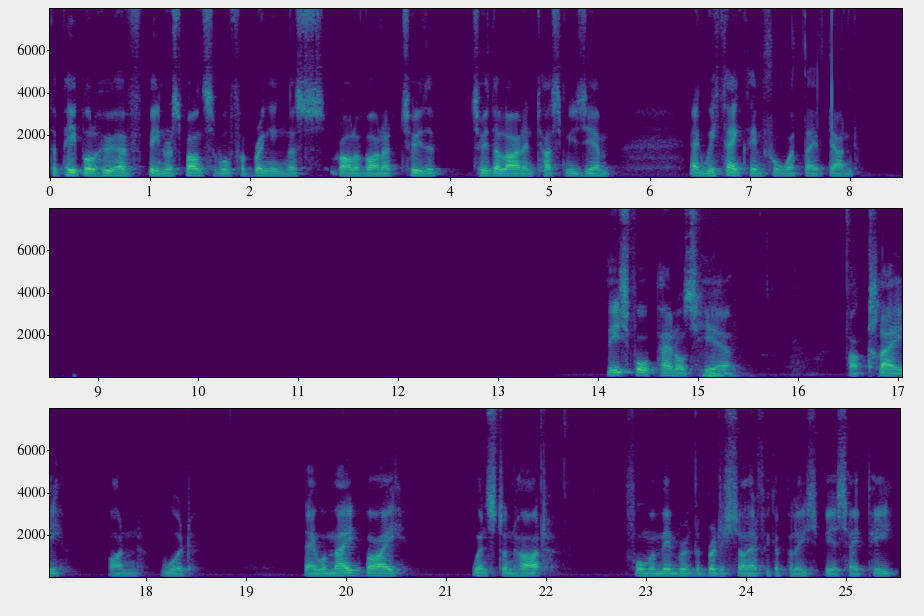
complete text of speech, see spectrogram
the people who have been responsible for bringing this roll of honour to the, to the Lion and Tusk Museum and we thank them for what they've done. These four panels here are clay on wood. They were made by Winston Hart, former member of the British South Africa Police, BSAP,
